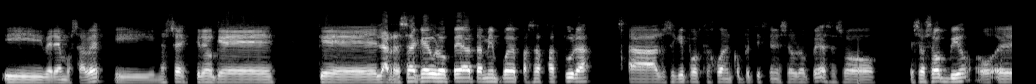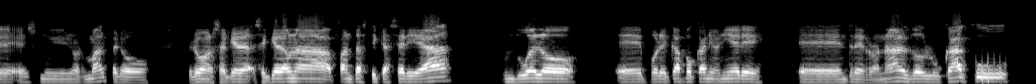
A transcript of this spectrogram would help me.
y veremos a ver. Y no sé, creo que, que la resaca europea también puede pasar factura a los equipos que juegan competiciones europeas, eso, eso es obvio, eh, es muy normal, pero, pero bueno, se queda, se queda una fantástica Serie A, un duelo eh, por el capo cañoniere entre Ronaldo, Lukaku,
